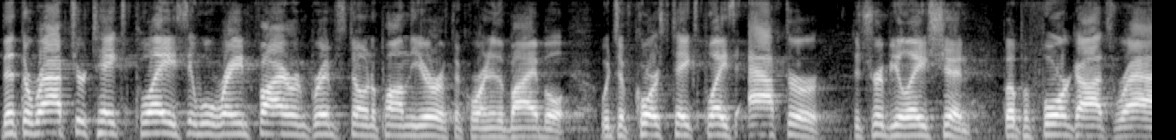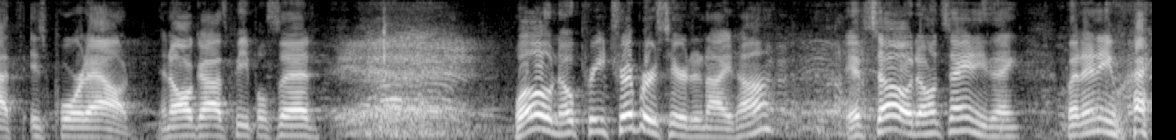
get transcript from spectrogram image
that the rapture takes place, it will rain fire and brimstone upon the earth, according to the Bible, which of course takes place after the tribulation, but before God's wrath is poured out. And all God's people said, Amen. Whoa, no pre-tribbers here tonight, huh? If so, don't say anything. But anyway,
